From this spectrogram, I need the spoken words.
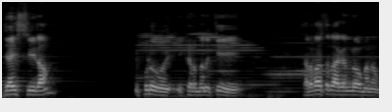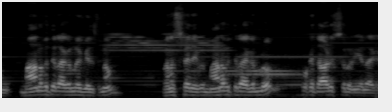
జై శ్రీరామ్. ఇప్పుడు ఇక్కడ మనకి తర్వాత రాగంలో మనం మానవతి రాగంలో వెళ్తున్నాం. మనస్వరి మానవతి రాగంలో ఒక దాడుస్వరం ఎలాగ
